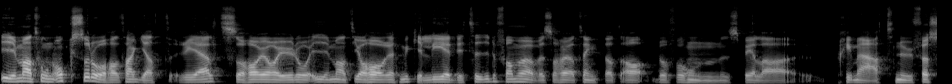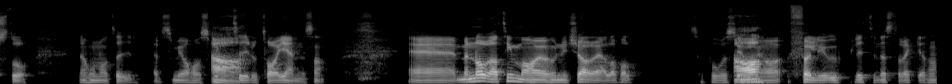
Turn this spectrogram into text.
i och med att hon också då har taggat rejält så har jag ju då, i och med att jag har rätt mycket ledig tid framöver så har jag tänkt att ja, då får hon spela primärt nu först då, när hon har tid. Eftersom jag har så mycket ah. tid att ta igen sen. Eh, men några timmar har jag hunnit köra i alla fall. Så får vi se ja. om jag följer upp lite nästa vecka. Sen.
